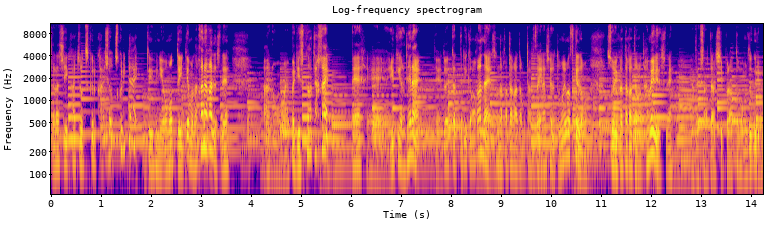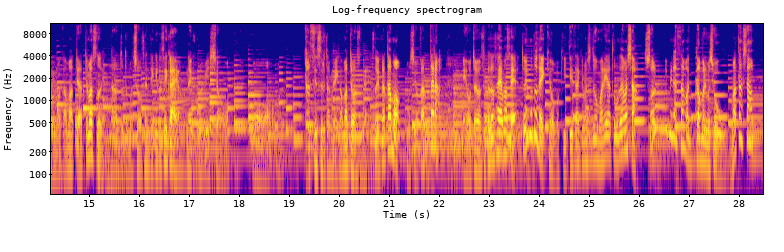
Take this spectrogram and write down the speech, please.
新しい価値を作る会社を作りたいというふうに思っていても、なかなかですね、あのやっぱりリスクが高い、ねえー、雪が出ない、えー、どうやってやったらいいか分かんない、そんな方々もたくさんいらっしゃると思いますけれども、そういう方々のためにですね、私、新しいプラットフォーム作りも今頑張ってやってますので、何とでも挑戦できる世界をね、このミッションを達成するために頑張ってますので、そういう方ももしよかったら、えー、お問い合わせくださいませ。ということで、今日も聞いていただきましてどうもありがとうございました。それでは皆様頑張りましょう。また明日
